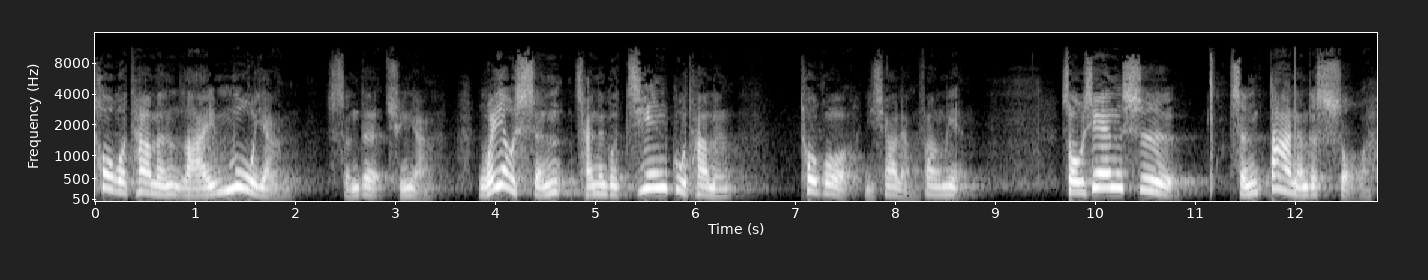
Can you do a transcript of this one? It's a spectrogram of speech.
透过他们来牧养神的群羊。唯有神才能够兼顾他们。透过以下两方面，首先是神大能的手啊。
